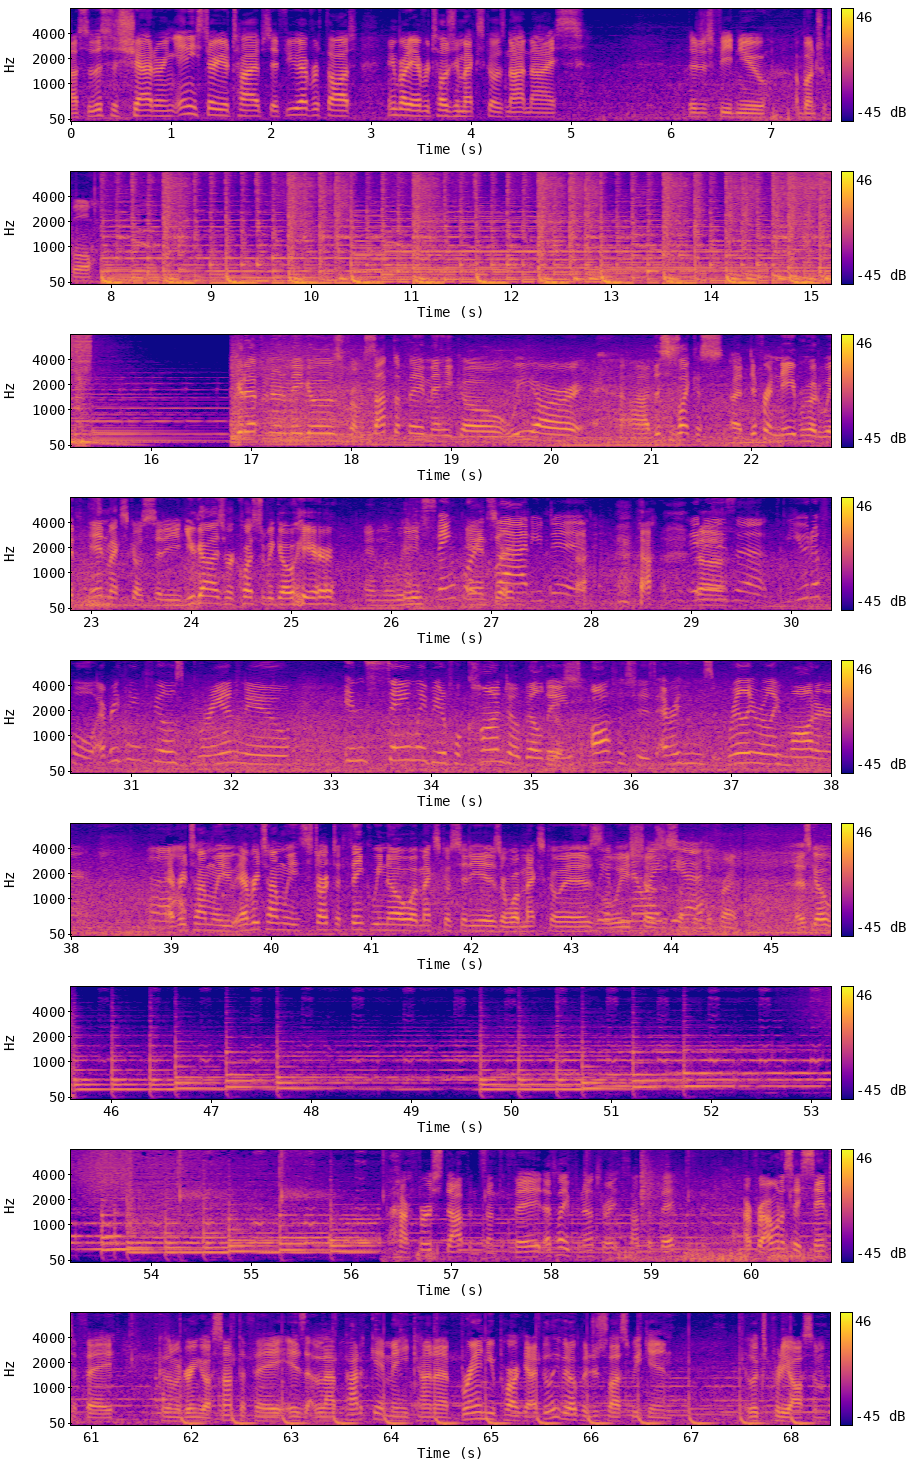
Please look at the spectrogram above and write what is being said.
Uh, so this is shattering any stereotypes. If you ever thought, anybody ever tells you Mexico is not nice, they're just feeding you a bunch of bull. Good afternoon amigos from Santa Fe, Mexico. We are, uh, this is like a, a, different neighborhood within Mexico City. You guys requested we go here and Luis I think we're answered. glad you did. It Uh, is uh, beautiful. Everything feels brand new. Insanely beautiful condo buildings, Yes. offices, everything's really, really modern. Uh, Every time we every time we start to think we know what Mexico City is or what Mexico is, Luis no shows us something different. Let's go. Our first stop in Santa Fe. That's how you pronounce it, right? Santa Fe. Our I want to say Santa Fe because I'm a gringo. Santa Fe is La Parque Mexicana, brand new park. I believe it opened just last weekend. It looks pretty awesome.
